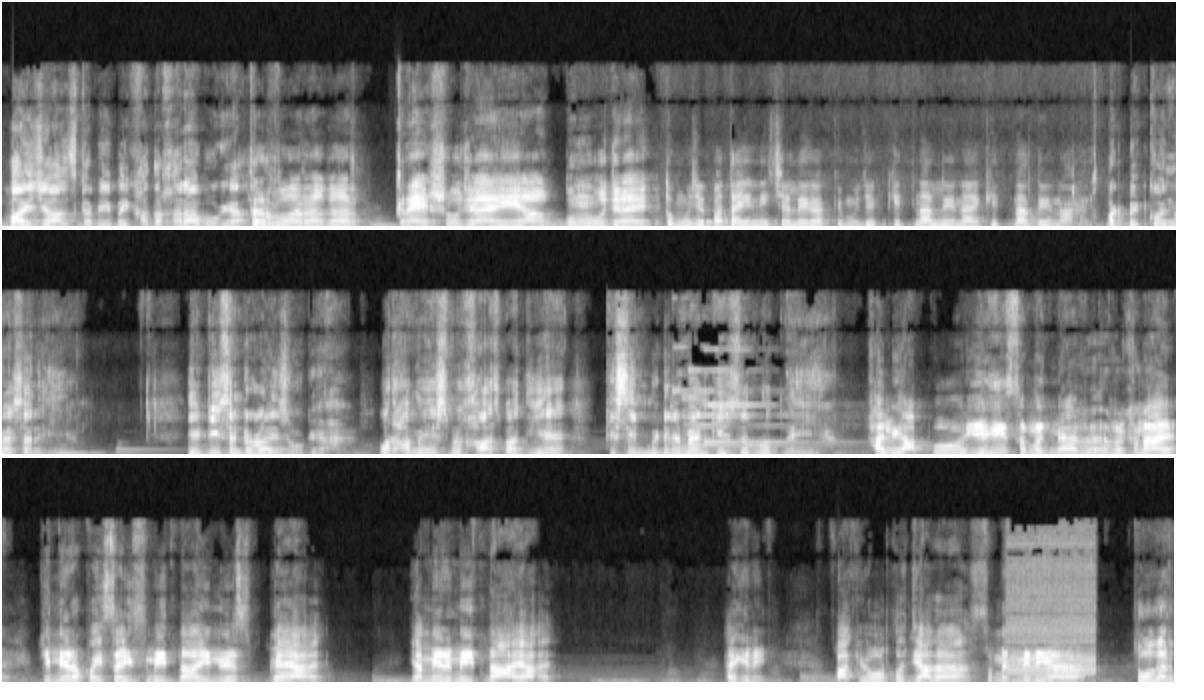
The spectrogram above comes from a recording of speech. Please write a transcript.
बाई चांस कभी भाई खाता खराब हो गया। सर्वर अगर क्रैश हो जाए या गुम हो जाए। तो मुझे पता ही नहीं चलेगा कि मुझे कितना लेना है कितना देना है। बट बिटकॉइन में ऐसा नहीं है। ये डिसेंट्रलाइज हो गया है। और हमें इसमें खास बात यह है किसी मिडिल मैन की ज़रूरत नहीं है। खाली आपको यही समझ में रखना है कि मेरा पैसा इसमें इतना इन्वेस्ट गया है या मेरे में इतना आया है। है कि नहीं? बाकी और तो ज़्यादा समझ में नहीं आया। तो अगर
